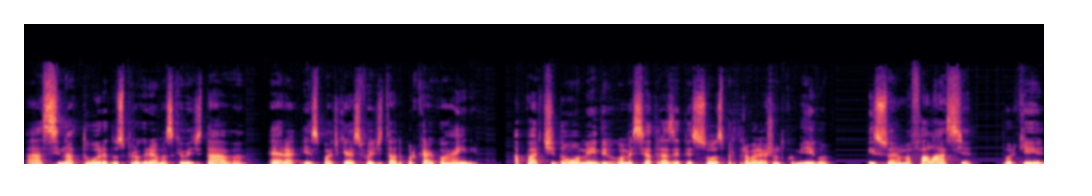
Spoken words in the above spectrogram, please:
a assinatura dos programas que eu editava era esse podcast foi editado por Caio Corraine. A partir do momento que eu comecei a trazer pessoas para trabalhar junto comigo, isso era uma falácia porque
